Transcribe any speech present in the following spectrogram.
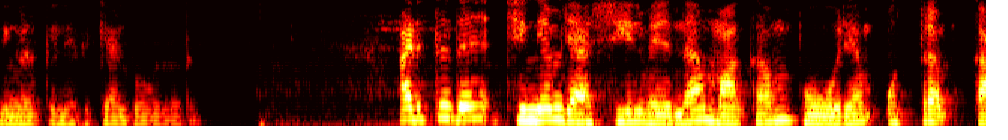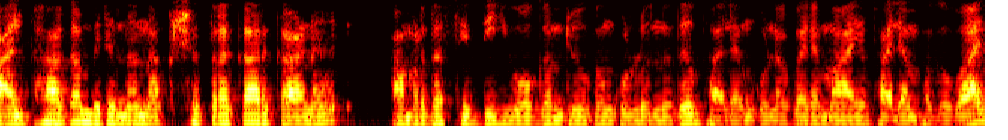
നിങ്ങൾക്ക് ലഭിക്കാൻ പോകുന്നത്. അടുത്തത് ചിങ്ങം രാശിയിൽ വരുന്ന മകം പൂരം ഉത്രം കാൽഭാഗം വരുന്ന നക്ഷത്രക്കാർക്കാണ് അമൃതസിദ്ധി യോഗം രൂപം കൊള്ളുന്നത് ഫലം ഗുണകരമായ ഫലം ഭഗവാൻ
